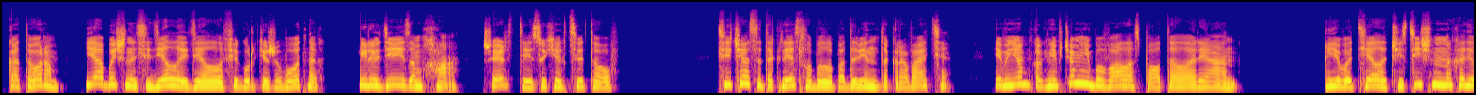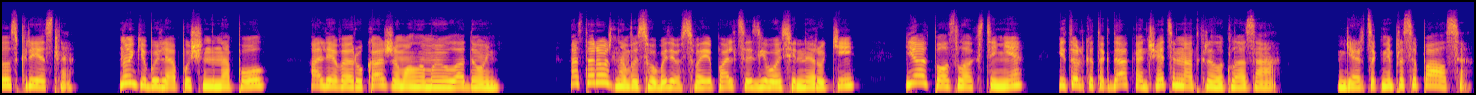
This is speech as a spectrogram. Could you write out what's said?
в котором я обычно сидела и делала фигурки животных и людей из мха, шерсти и сухих цветов. Сейчас это кресло было подвинуто к кровати, и в нем, как ни в чем не бывало, спал Талариан. Его тело частично находилось в кресле, ноги были опущены на пол, а левая рука сжимала мою ладонь. Осторожно высвободив свои пальцы из его сильной руки, я отползла к стене и только тогда окончательно открыла глаза. Герцог не просыпался,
